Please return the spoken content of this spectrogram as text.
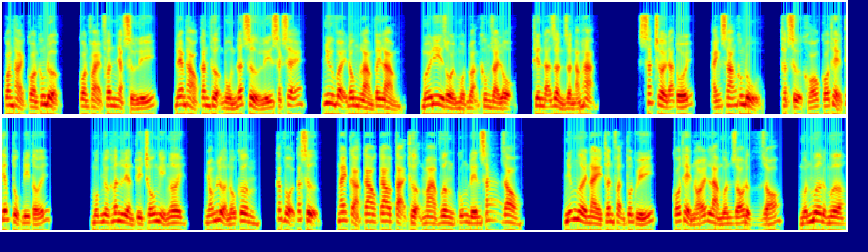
Quan thải còn không được, còn phải phân nhặt xử lý, đem thảo căn thượng bùn đất xử lý sạch sẽ, như vậy đông làm tây làm, mới đi rồi một đoạn không dài lộ, thiên đã dần dần ám hạ. Sắc trời đã tối, ánh sáng không đủ, thật sự khó có thể tiếp tục đi tới. Một nhược hân liền tùy chỗ nghỉ ngơi, nhóm lửa nấu cơm, các vội các sự, ngay cả cao cao tại thượng ma vương cũng đến sát rau. Những người này thân phận tôn quý, có thể nói là muốn gió được gió, muốn mưa được mưa,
